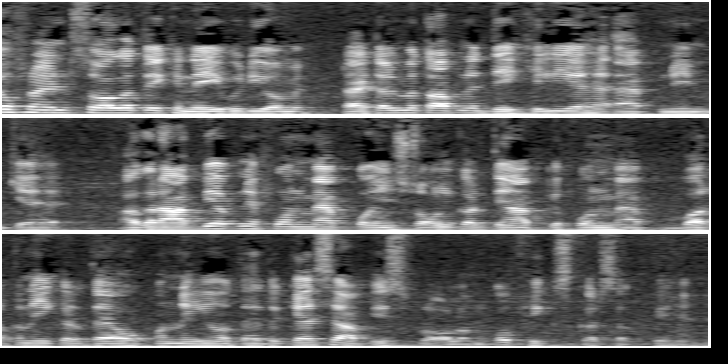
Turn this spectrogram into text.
हेलो फ्रेंड्स, स्वागत है एक नई वीडियो में। टाइटल में तो आपने देख ही लिया है, ऐप नेम क्या है। अगर आप भी अपने फ़ोन में ऐप को इंस्टॉल करते हैं, आपके फ़ोन में ऐप वर्क नहीं करता है, ओपन नहीं होता है तो कैसे आप इस प्रॉब्लम को फिक्स कर सकते हैं?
